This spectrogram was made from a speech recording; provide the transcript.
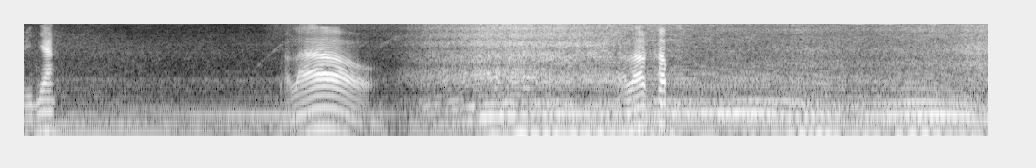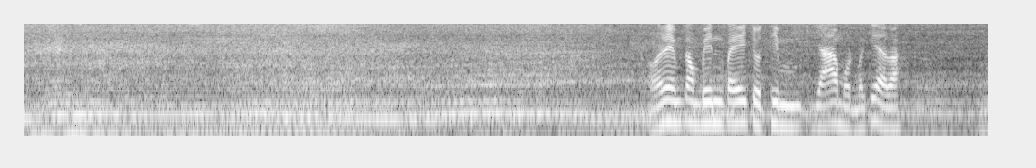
วินยัง มาแล้ว มาแล้วครับ โอ้อเนี่มันต้องบินไปจุดทิมยาหมดเมื่อกี้เหรออื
